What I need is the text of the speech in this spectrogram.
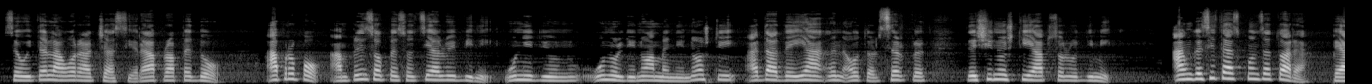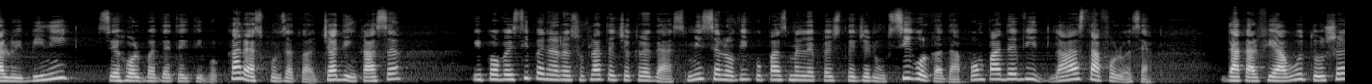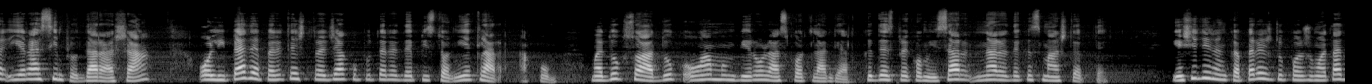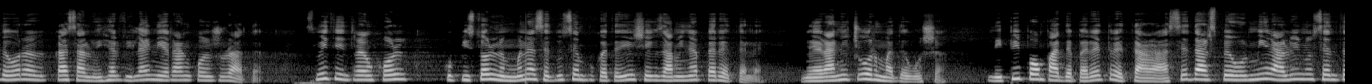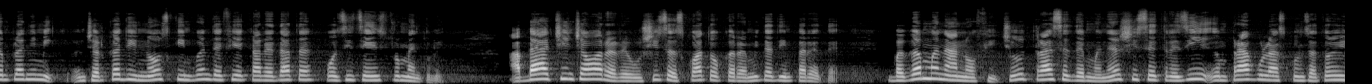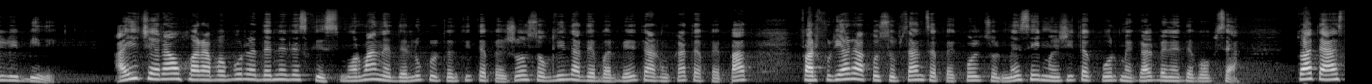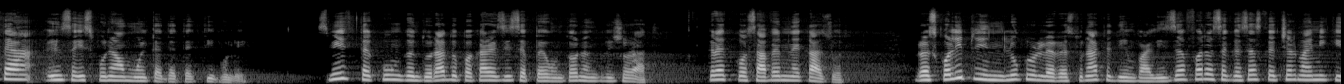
Se uită la ora aceasta, era aproape două. Apropo, am prins-o pe soția lui Billy. Unii din, unul din oamenii noștri a dat de ea în Outer Circle, deși nu știe absolut nimic. Am găsit ascunzătoarea. Pe a lui Bini se holbă detectivul. Care ascunzătoare? Cea din casă? Îi povesti pe nerăsuflate ce credea. Smith se lovi cu pasmele peste genunchi. Sigur că da, pompa de vid, la asta folosea. Dacă ar fi avut ușă, era simplu, dar așa, o lipea de perete și trăgea cu putere de piston. E clar, acum. Mă duc să o aduc, o am în birou la Scotland Yard. Cât despre comisar, n-are decât să mă aștepte. Ieși din încăpere și după o jumătate de oră casa lui Harvey Line era înconjurată. Smith intră în hol cu pistolul în mână, se duse în bucătărie și examină peretele. Nu era nici urmă de ușă. Lipi pompa de perete tarase, dar spre urmirea lui nu se întâmplă nimic. Încercă din nou, schimbând de fiecare dată poziția instrumentului. Abia a cincea oară reuși să scoată o cărămidă din perete. Băgă mâna în oficiu, trase de mâner și se trezi în pragul ascunzătorului lui Bini. Aici era o harabăbură de nedescris, mormane de lucru tântite pe jos, oglinda de bărbierit aruncată pe pat, farfuriara cu substanță pe colțul mesei mânjită cu urme galbene de vopsea. Toate astea însă îi spuneau multe detectivului. Smith tăcu îngândurat după care zise pe un ton îngrijorat. Cred că o să avem necazuri. Răscoli prin lucrurile răstunate din valiză, fără să găsească cel mai mic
